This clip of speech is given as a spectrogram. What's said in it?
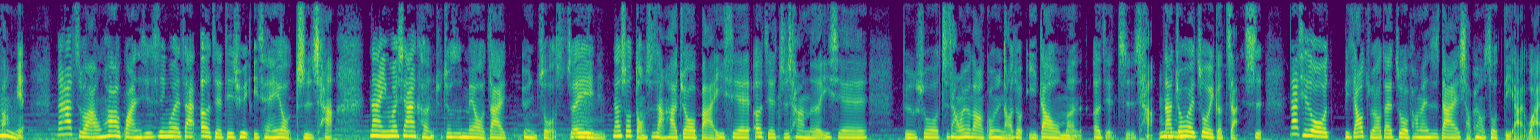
方面。那它指文化馆其实是因为在二节地。区以前也有职场，那因为现在可能就是没有在运作，所以那时候董事长他就把一些二节职场的一些，比如说职场会用到的工具，然后就移到我们二节职场，那就会做一个展示。那其实我比较主要在做的方面是带小朋友做 DIY，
